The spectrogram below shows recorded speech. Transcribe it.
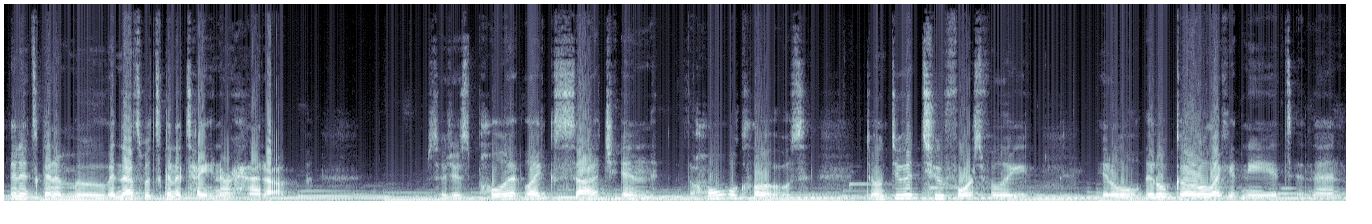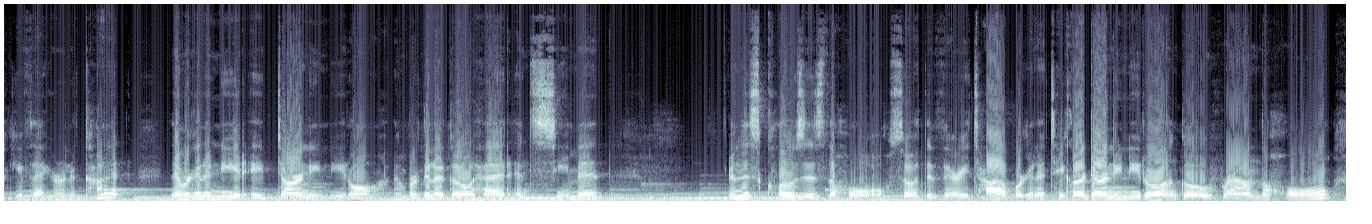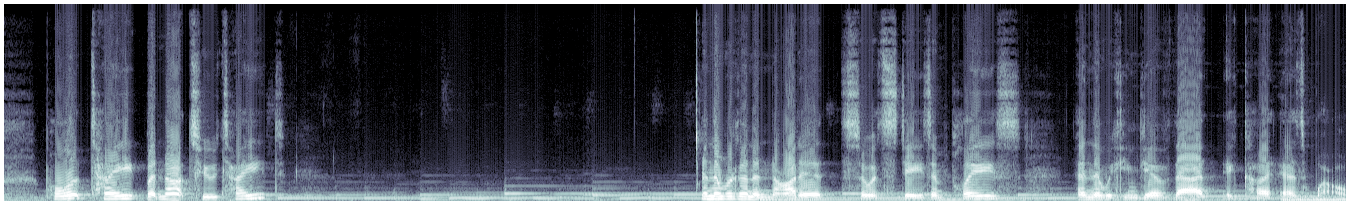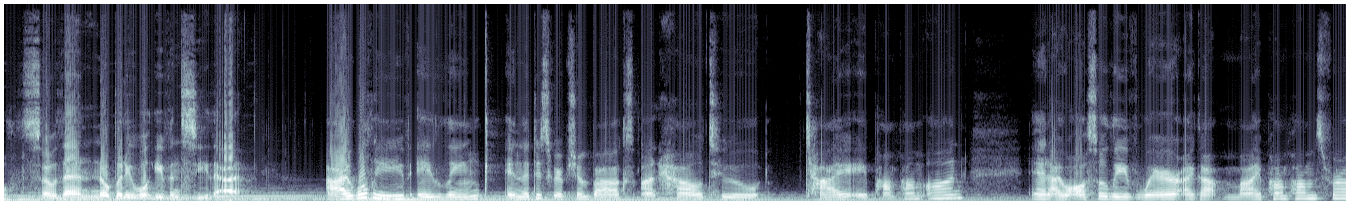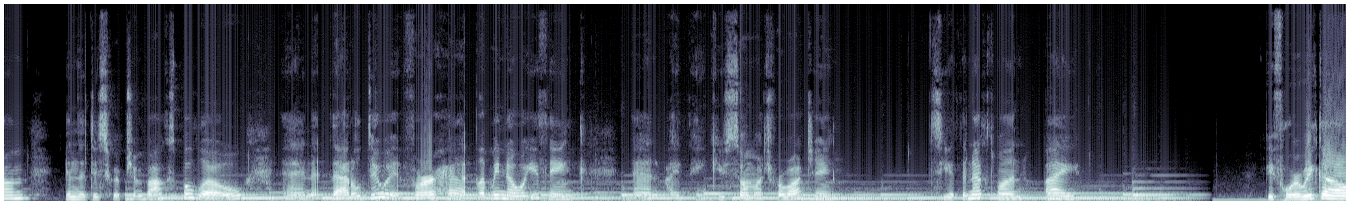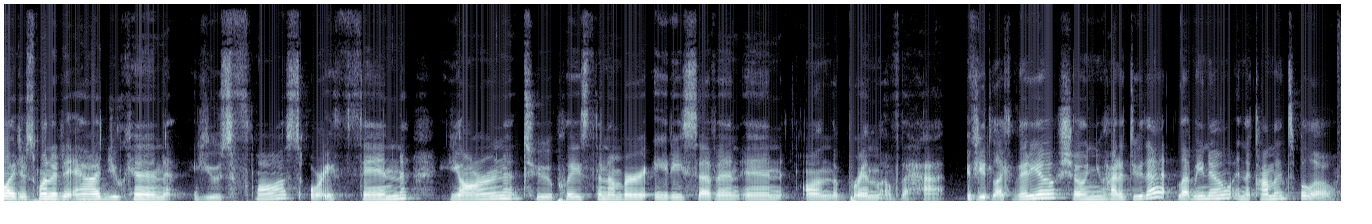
and it's going to move and that's what's going to tighten our hat up. So just pull it like such and the hole will close. Don't do it too forcefully. It'll it'll go like it needs and then give that yarn a cut. Then we're going to need a darning needle and we're going to go ahead and seam it and this closes the hole. So at the very top, we're going to take our darning needle and go around the hole. Pull it tight, but not too tight. And then we're going to knot it so it stays in place. And then we can give that a cut as well. So then nobody will even see that. I will leave a link in the description box on how to tie a pom-pom on. And I will also leave where I got my pom-poms from in the description box below. And that'll do it for our hat. Let me know what you think. And I thank you so much for watching. See you at the next one. Bye. Before we go, I just wanted to add you can use floss or a thin yarn to place the number 87 in on the brim of the hat. If you'd like a video showing you how to do that, let me know in the comments below.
